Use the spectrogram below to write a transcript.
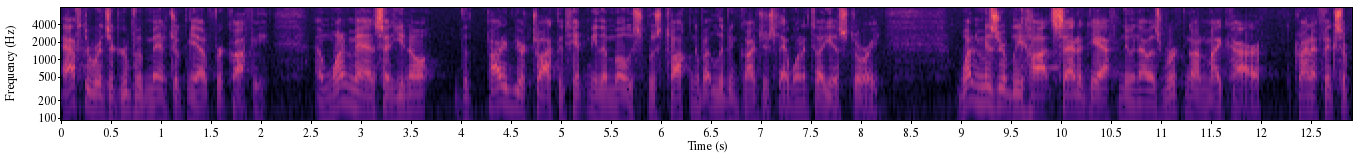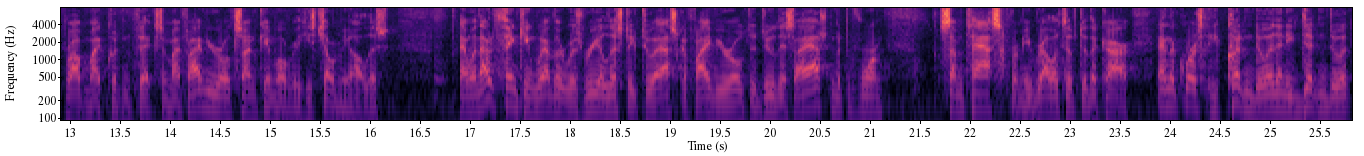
Afterwards, a group of men took me out for coffee. And one man said, You know, the part of your talk that hit me the most was talking about living consciously. I want to tell you a story. One miserably hot Saturday afternoon, I was working on my car, trying to fix a problem I couldn't fix. And my five year old son came over. He's telling me all this. And without thinking whether it was realistic to ask a five year old to do this, I asked him to perform some task for me relative to the car. And of course, he couldn't do it, and he didn't do it.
